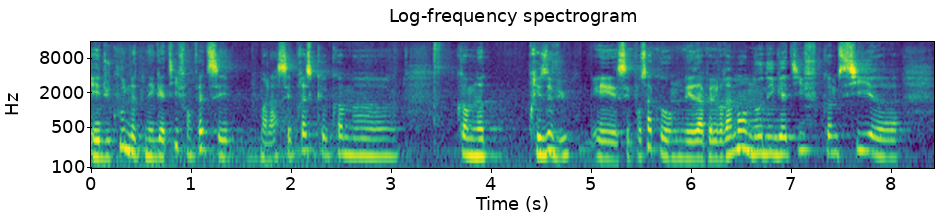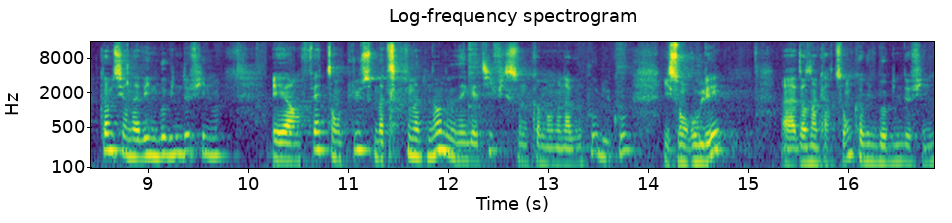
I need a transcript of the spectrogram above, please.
Et du coup, notre négatif, en fait, c'est voilà, presque comme, euh, comme notre prise de vue. Et c'est pour ça qu'on les appelle vraiment nos négatifs, comme si, euh, comme si on avait une bobine de film. Et en fait, en plus, maintenant, nos négatifs, sont, comme on en a beaucoup du coup, ils sont roulés. Euh, dans un carton comme une bobine de film.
